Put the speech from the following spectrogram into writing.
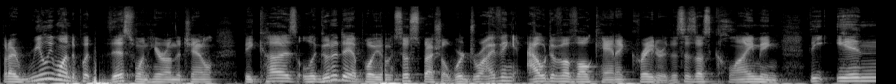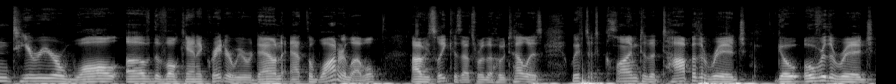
But I really wanted to put this one here on the channel because Laguna de Apoyo is so special. We're driving out of a volcanic crater. This is us climbing the interior wall of the volcanic crater. We were down at the water level, obviously, because that's where the hotel is. We have to climb to the top of the ridge, go over the ridge,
